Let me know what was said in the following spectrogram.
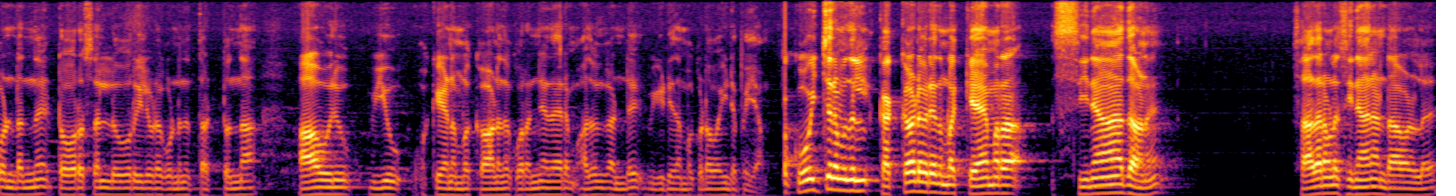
കൊണ്ടുവന്ന് ടോറസൻ ലോറിയിലൂടെ കൊണ്ടുവന്ന് തട്ടുന്ന ആ ഒരു വ്യൂ ഒക്കെയാണ് നമ്മൾ കാണുന്നത്. കുറഞ്ഞ നേരം അതും കണ്ട് വീഡിയോ നമുക്കിവിടെ വൈൻഡപ്പ് ചെയ്യാം. കോയിച്ചന മുതൽ കക്കാട് വരെ നമ്മളെ ക്യാമറ സിനാദാണ്. സാധാരണ നമ്മൾ സിനാന ഉണ്ടാവാറുള്ളത്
